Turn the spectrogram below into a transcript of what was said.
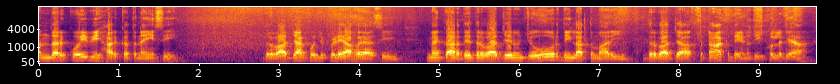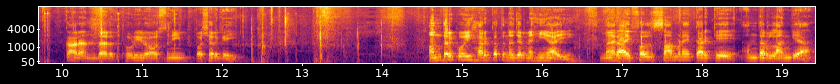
ਅੰਦਰ ਕੋਈ ਵੀ ਹਰਕਤ ਨਹੀਂ ਸੀ। ਦਰਵਾਜ਼ਾ ਕੁਝ ਭਿੜਿਆ ਹੋਇਆ ਸੀ। ਮੈਂ ਘਰ ਦੇ ਦਰਵਾਜ਼ੇ ਨੂੰ ਜ਼ੋਰ ਦੀ ਲੱਤ ਮਾਰੀ। ਦਰਵਾਜ਼ਾ ਫਟਾਕ ਦੇਣ ਦੀ ਖੁੱਲ ਗਿਆ। ਘਰ ਅੰਦਰ ਥੋੜੀ ਰੌਸ਼ਨੀ ਪਛਰ ਗਈ। ਅੰਦਰ ਕੋਈ ਹਰਕਤ ਨਜ਼ਰ ਨਹੀਂ ਆਈ। ਮੈਂ ਰਾਈਫਲ ਸਾਹਮਣੇ ਕਰਕੇ ਅੰਦਰ ਲੰਘ ਗਿਆ।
